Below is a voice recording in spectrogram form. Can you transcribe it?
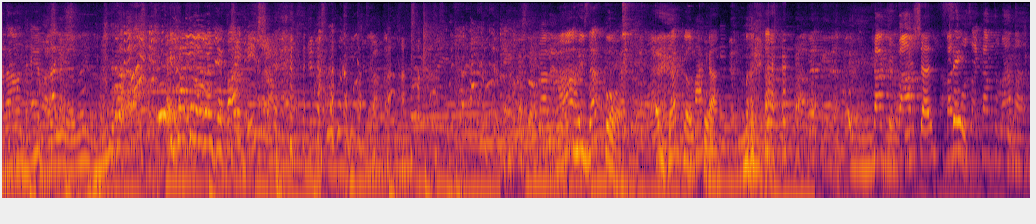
Around and You come to my birthday party, bitch. Ah, who's that for? Who's that goat for? Come to Bob. shall But say. was like, come to Mama.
